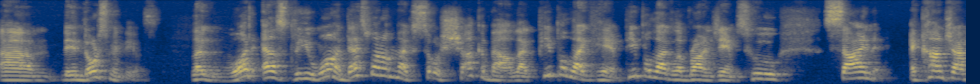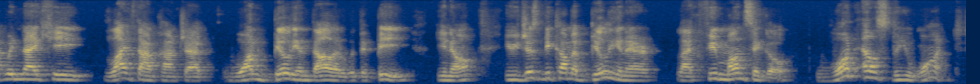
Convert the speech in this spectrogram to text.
um the endorsement deals. Like what else do you want? That's what i'm like so shocked about. Like people like him people like lebron james who signed a contract with nike lifetime contract one billion dollar with the b you know? You just become a billionaire like a few months ago. What else do you want?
